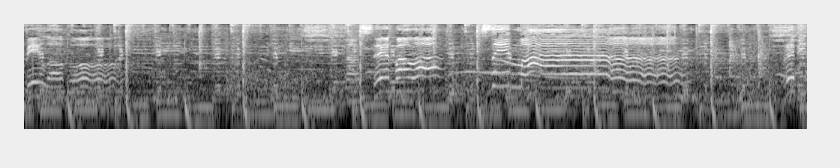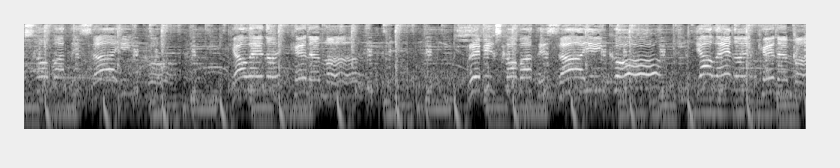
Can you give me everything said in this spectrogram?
білого. Насипала зима, прибіг сховати заїнько, ялиноньки нема, прибіг сховати заїнько, ялиноньки нема.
